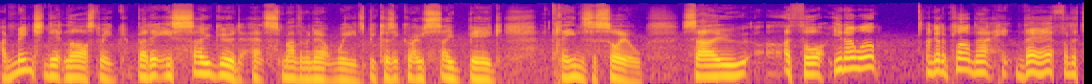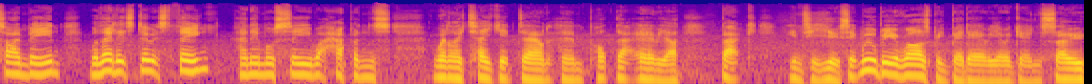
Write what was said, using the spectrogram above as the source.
I mentioned it last week, but it is so good at smothering out weeds because it grows so big, cleans the soil. So I thought, you know what? I'm going to plant that there for the time being. We'll let it do its thing and then we'll see what happens when I take it down and put that area back into use. It will be a raspberry bed area again, so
